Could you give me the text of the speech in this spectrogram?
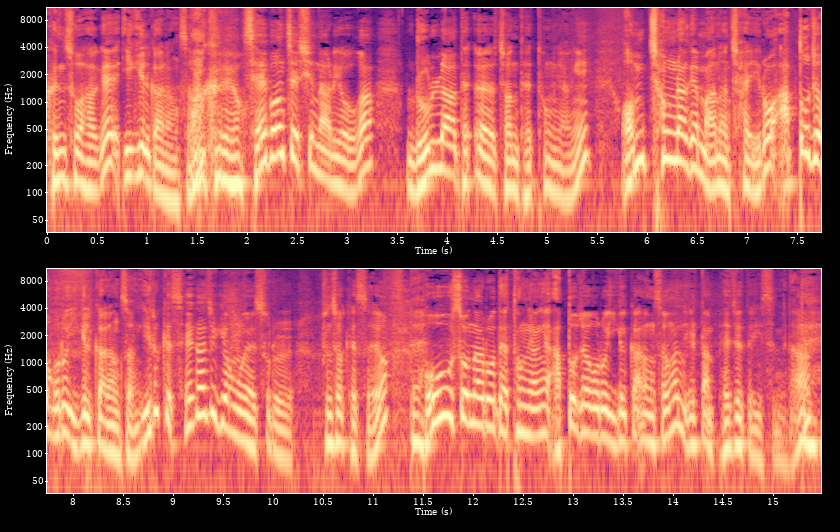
근소하게 이길 가능성. 아, 그래요? 세 번째 시나리오가 룰라 전 대통령이 엄청나게 많은 차 이로 압도적으로 이길 가능성. 이렇게 세 가지 경우의 수를 분석했어요. 네. 보우소나로 대통령이 압도적으로 이길 가능성은 일단 배제돼 있습니다. 네.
